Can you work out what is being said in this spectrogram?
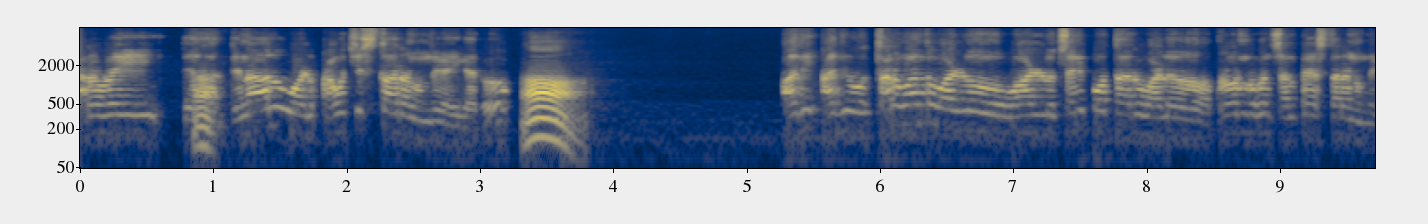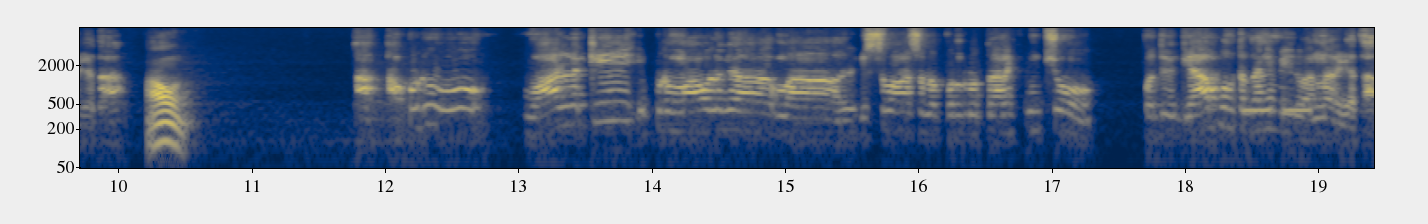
అరవై. దినాలు వాళ్ళు ప్రవచిస్తారని ఉంది అయ్యగారు ఆ, అది అది తర్వాత వాళ్ళు వాళ్ళు చనిపోతారు వాళ్ళు ప్రోన్మృగం చంపేస్తారని ఉంది కదా. అవును. అప్పుడు వాళ్ళకి ఇప్పుడు మామూలుగా మా విశ్వాసుల పునరుద్ధానికి కొంచెం కొద్దిగా గ్యాప్ ఉంటుందని మీరు అన్నారు కదా.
